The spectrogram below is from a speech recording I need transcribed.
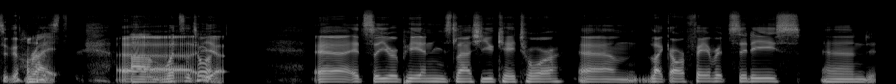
to be Right. honest. Um, what's the Uh, tour? Yeah. Uh, it's a European slash UK tour, um, like our favorite cities, and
